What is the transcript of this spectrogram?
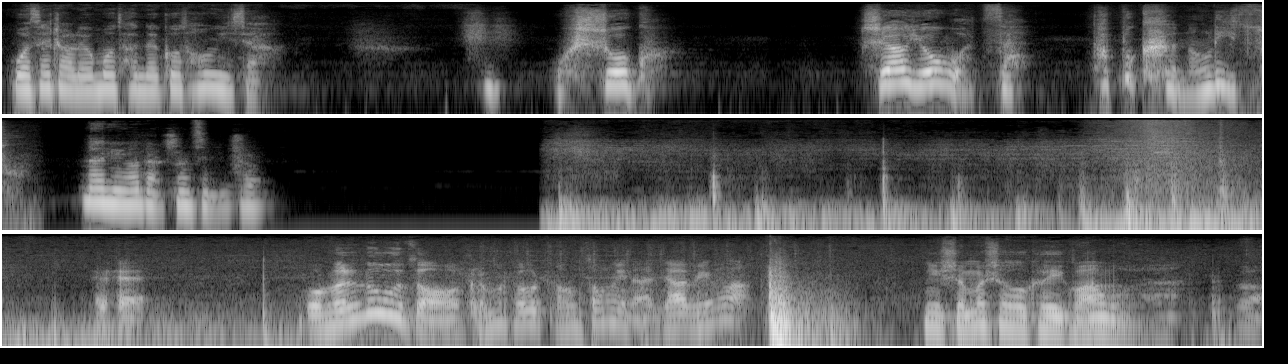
我再找刘墨团队沟通一下。哼，我说过，只要有我在，他不可能立足。那你要打算怎么做？嘿嘿，我们陆总什么时候成综艺男嘉宾了？你什么时候可以管我了？哥，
